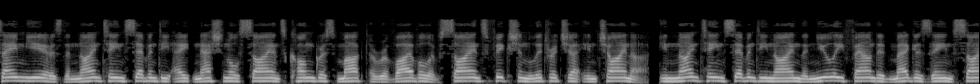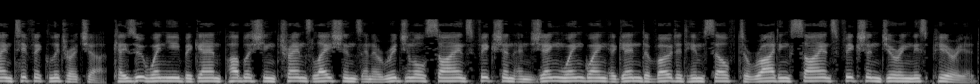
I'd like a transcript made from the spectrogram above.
same year as the 1978 National Science Congress marked a revival of science fiction literature in China. In 1979 the newly founded magazine Scientific Literature began publishing translations and original science fiction and Zheng Wenguang again devoted himself to writing science fiction during this period.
